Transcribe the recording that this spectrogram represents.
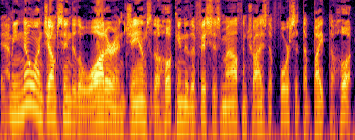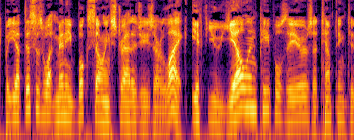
I mean, no one jumps into the water and jams the hook into the fish's mouth and tries to force it to bite the hook. But yet, this is what many book selling strategies are like. If you yell in people's ears attempting to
